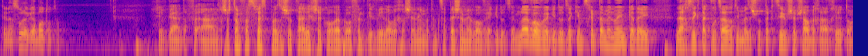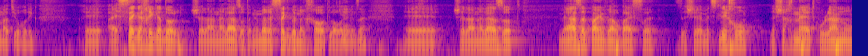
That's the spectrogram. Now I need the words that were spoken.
תנסו לגבות אותם. תקשיב, גיא, אה, אני חושב שאתה מפספס פה איזשהו תהליך שקורה באופן טבעי לאורך השנים. אתה מצפה שהם יבואו ויגידו את זה. הם לא יבואו ויגידו את זה, כי הם צריכים את המנויים כדי להחזיק את הקבוצה הזאת עם איזשהו תקציב שאפשר בכלל להתחיל את העונת יורוליג. אה, ההישג הכי גדול של ההנהלה הזאת, אני אומר הישג במרכאות, לא רואים את זה, אה, של ההנהלה הזאת מאז 2014, זה שהם הצליחו לשכנע את כולנו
